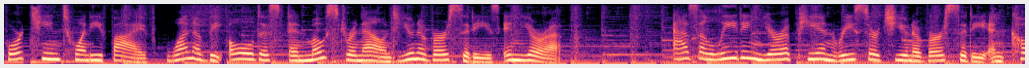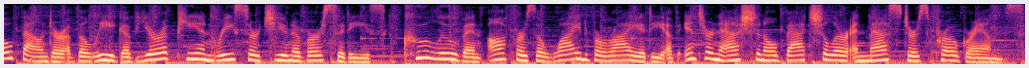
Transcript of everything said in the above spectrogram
1425, one of the oldest and most renowned universities in Europe. As a leading European research university and co-founder of the League of European Research Universities, KU Leuven offers a wide variety of international bachelor and master's programs.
